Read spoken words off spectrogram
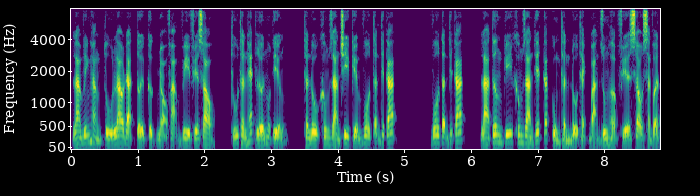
Làm vĩnh hằng tù lao đạt tới cực nhỏ phạm vi phía sau thú thần hét lớn một tiếng, thần đồ không gian chi kiếm vô tận thiết cát. Vô tận thiết cát là tương kỹ không gian thiết cát cùng thần đồ thạch bản dung hợp phía sau sản vật.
